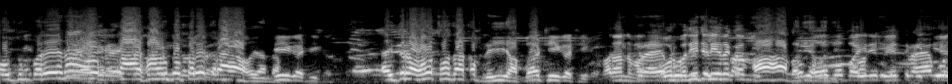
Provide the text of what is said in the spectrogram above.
ਉਦੋਂ ਪਰੇ ਨਾ ਉਹ ਕਾਰਖਾਨੇ ਤੋਂ ਪਰੇ ਕਿਰਾਇਆ ਹੋ ਜਾਂਦਾ। ਠੀਕ ਆ ਠੀਕ ਆ। ਇੱਧਰ ਉੱਥੋਂ ਤੱਕ ਫ੍ਰੀ ਆ। ਬਸ ਠੀਕ ਆ ਠੀਕ ਆ। ਧੰਨਵਾਦ। ਹੋਰ ਵਧੀਆ ਚੱਲੀ ਜਾਂਦਾ ਕੰਮ? ਹਾਂ ਹਾਂ ਵਧੀਆ ਬਹੁਤ ਬਹੁਤ ਬਾਈ ਨੇ ਮਿਹਨਤ ਕੀਤੀ ਹੈ।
